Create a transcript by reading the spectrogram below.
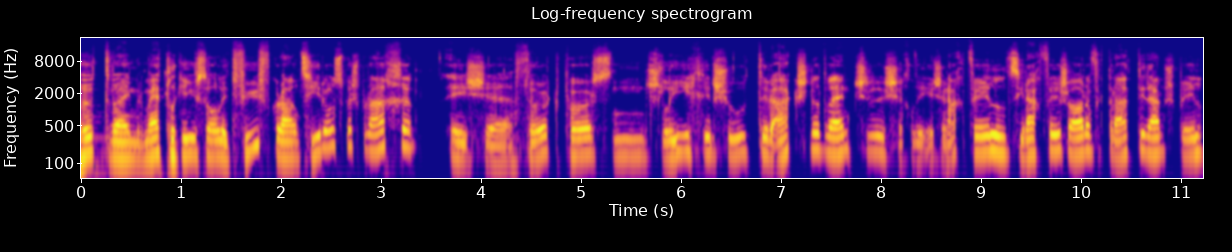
Heute wollen wir Metal Gear Solid 5 Ground Zeroes besprechen. Ist ein Third-Person-Schleicher-Shooter, Action-Adventure. Ist, ist recht viel, sind recht viele Scharen vertreten in diesem Spiel.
